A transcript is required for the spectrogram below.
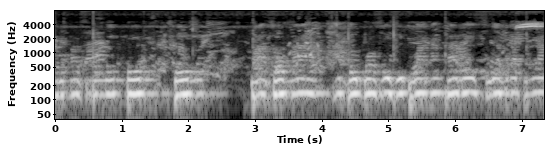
kini masih memimpin tim pasukan adu posisi belakang garis siap dia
